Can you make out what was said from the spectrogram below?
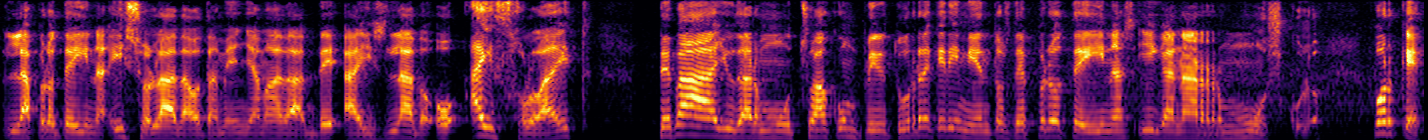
la proteína isolada o también llamada de aislado o isolate te va a ayudar mucho a cumplir tus requerimientos de proteínas y ganar músculo. ¿Por qué?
